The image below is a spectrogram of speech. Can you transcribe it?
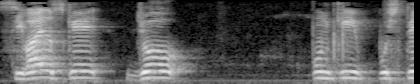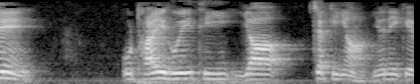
سوائے اس کے جو ان کی پشتیں اٹھائی ہوئی تھی یا چکیاں یعنی کہ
